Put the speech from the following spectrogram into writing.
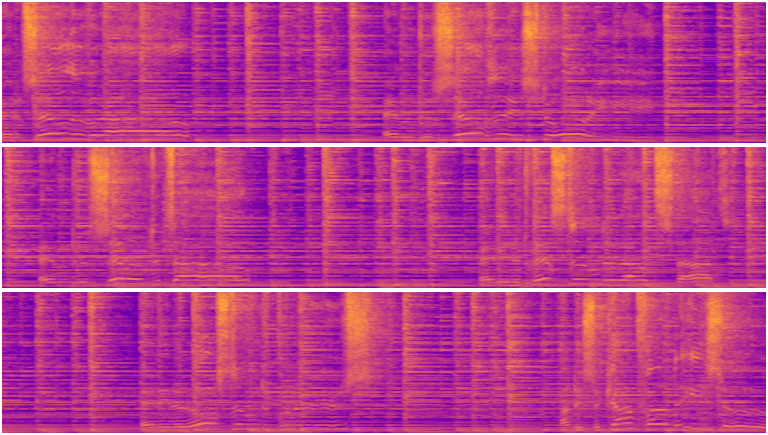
met hetzelfde verhaal. En dezelfde historie. En dezelfde taal. En in het westen de Randstaat en in het oosten de Bruus. Aan deze kant van de IJssel,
